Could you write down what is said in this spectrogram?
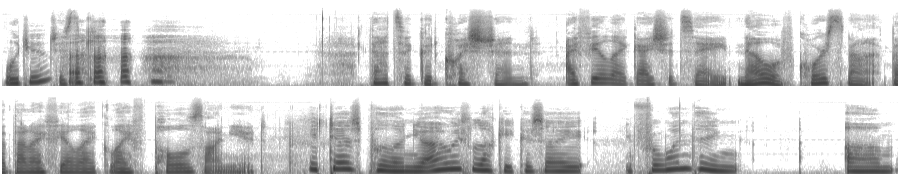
would you? Just keep. That's a good question. I feel like I should say no, of course not. But then I feel like life pulls on you. It does pull on you. I was lucky because I, for one thing, um,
